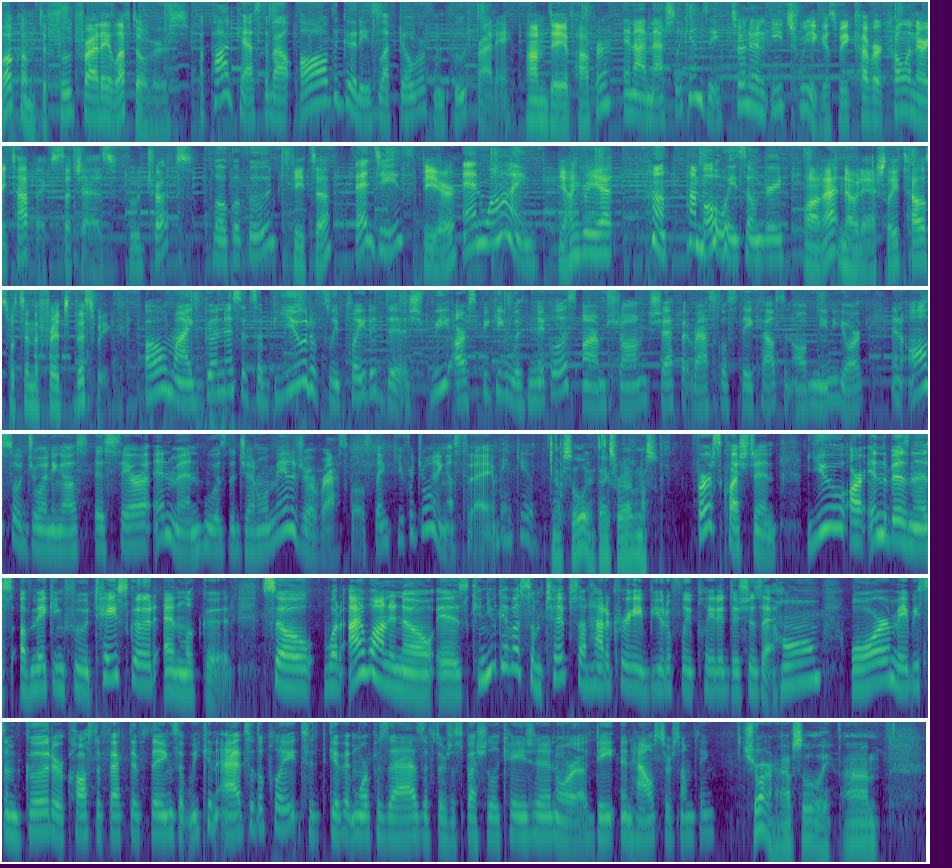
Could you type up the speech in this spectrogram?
Welcome to Food Friday Leftovers. a podcast about all the goodies left over from Food Friday. I'm Dave Hopper. And I'm Ashley Kinsey. Tune in each week as we cover culinary topics such as food trucks, Local food, pizza, veggies, beer. and wine. You hungry yet? Huh, I'm always hungry. Well, on that note, Ashley, tell us what's in the fridge this week. Oh my goodness, it's a beautifully plated dish. We are speaking with Nicholas Armstrong, chef at Rascal Steakhouse in Albany, New York, and also joining us is Sarah Inman, who is the general manager of Rascals. Thank you for joining us today. Thank you. Absolutely. Thanks for having us. First question You are in the business of making food taste good and look good. So, what I want to know is can you give us some tips on how to create beautifully plated dishes at home, or maybe some good or cost effective things that we can add to the plate to give it more pizzazz if there's a special occasion or a date in house or something? Sure, absolutely. Um,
